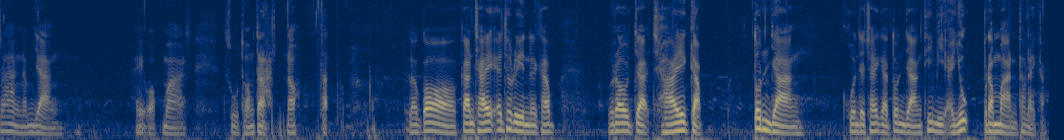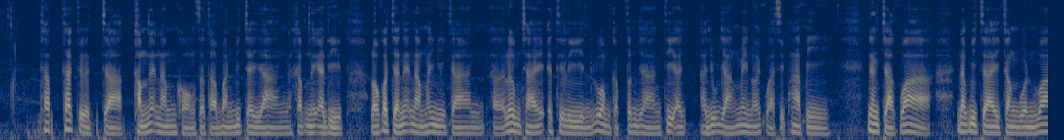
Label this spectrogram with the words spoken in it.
สร้างน้ำยางให้ออกมาสู่ท้องตลาดเนาะครับแล้วก็การใช้เอทิลีนนะครับ เราจะใช้กับ ต้นยางควรจะใช้กับต้นยางที่มีอายุประมาณเท่าไหร่ครับครับถ้าเกิดจากคำแนะนำของสถาบันวิจัยยางนะครับในอดีต เราก็จะแนะนำให้มีการเอ่อเริ่มใช้เอทิลีนร่วมกับต้นยางที่อายุยางไม่น้อยกว่า 15 ปี เนื่องจากว่านักวิจัยกังวลว่า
